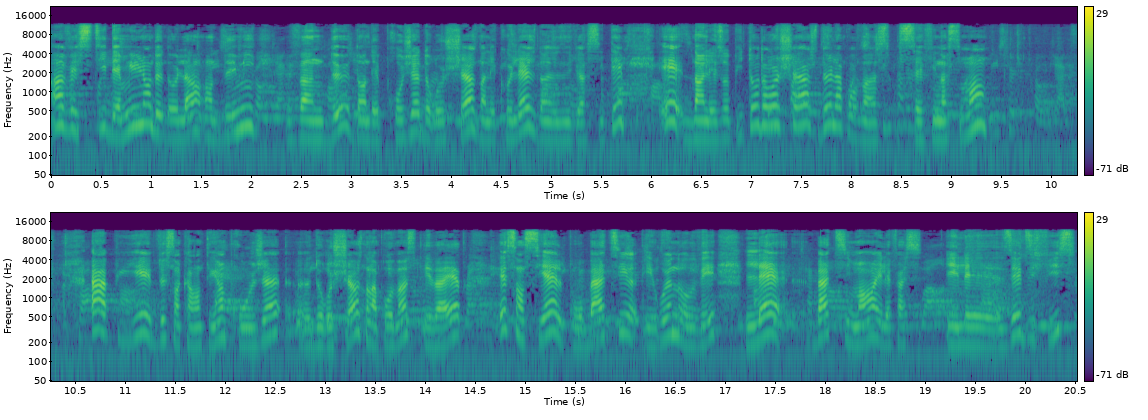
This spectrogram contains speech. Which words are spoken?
investi des millions de dollars en 2022 dans des projets de recherche dans les collèges, dans les universités et dans les hôpitaux de recherche de la province. Ces financements a appuyé 241 projets euh, de recherche dans la province et va être essentiel pour bâtir et rénover les bâtiments et les, et les édifices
